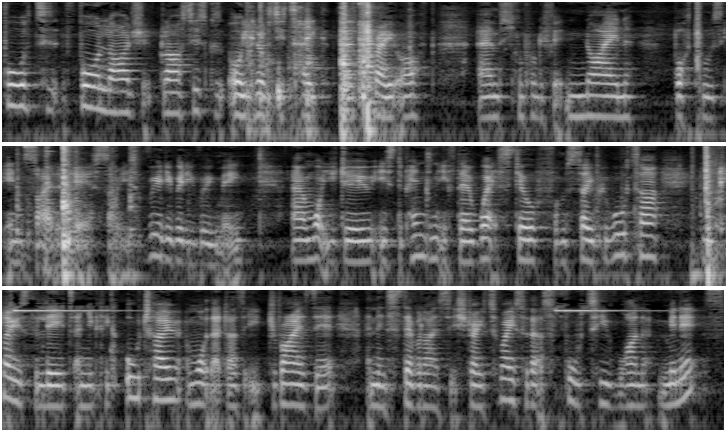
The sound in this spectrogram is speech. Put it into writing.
four, to, four large glasses, or you can obviously take the tray off. Um, so you can probably fit nine bottles inside of here. So it's really, really roomy. And what you do is depending if they're wet still from soapy water you close the lid and you click auto and what that does it dries it and then sterilizes it straight away. So that's 41 minutes.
